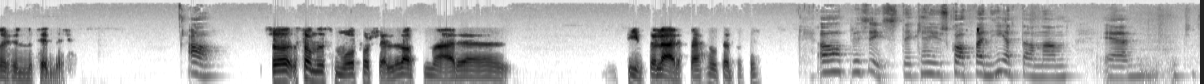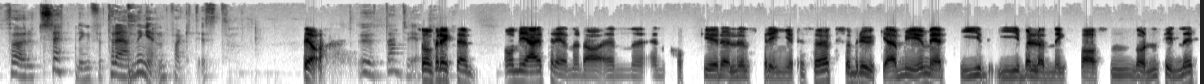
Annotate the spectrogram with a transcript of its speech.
når hunden finner. Ah. Så sånne små forskjeller da, som er eh, fint å lære seg. holdt jeg på å si. ja, precis. Det kan ju skapa en helt annan eh, förutsättning för träningen faktiskt. Ja, Utan tvekan. Så for eksempel, om jeg trener da en, en cocker eller en springer til søk, så bruker jeg mye mer tid i belønningsfasen når den finner,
